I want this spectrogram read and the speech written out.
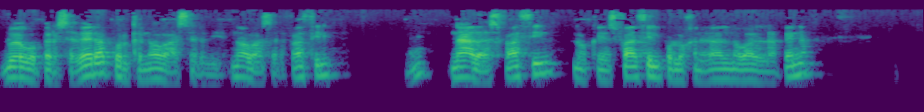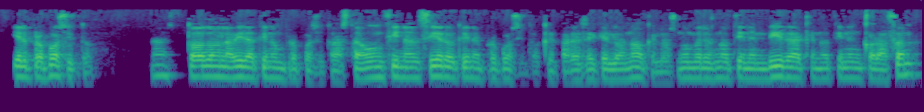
luego persevera porque no va a ser, no va a ser fácil. ¿eh? Nada es fácil, lo que es fácil por lo general no vale la pena. Y el propósito. Todo en la vida tiene un propósito, hasta un financiero tiene propósito, que parece que lo no, que los números no tienen vida, que no tienen corazón,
